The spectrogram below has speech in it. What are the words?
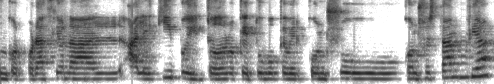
incorporación al, equipo y todo lo que tuvo que ver con su, con su estancia.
